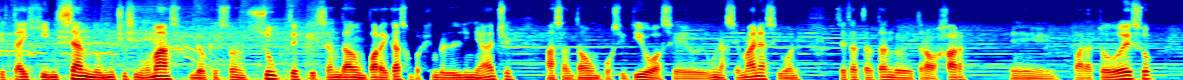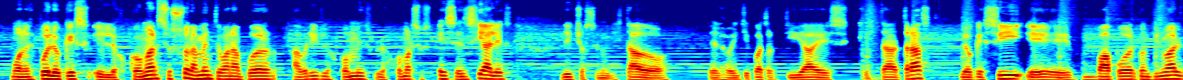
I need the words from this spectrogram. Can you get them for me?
se está higienizando muchísimo más lo que son subtes, que se han dado un par de casos, por ejemplo, la línea H ha saltado un positivo hace unas semanas y bueno, se está tratando de trabajar eh, para todo eso. Bueno, después lo que es eh, los comercios, solamente van a poder abrir los, comer- los comercios esenciales, dichos en el listado de las 24 actividades que está atrás. Lo que sí eh, va a poder continuar,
